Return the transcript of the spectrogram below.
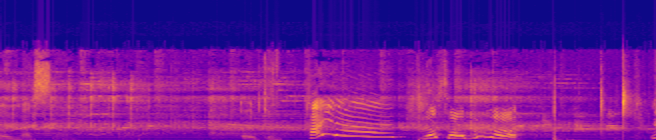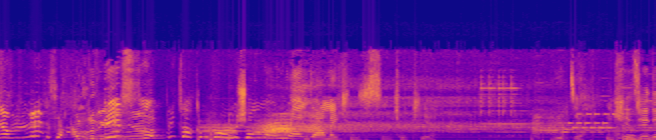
ölmezsen. Öldün. Hayır. ya saldırma. Ya ne Saldırıyorsun Biz ya. bir takım kalmış onlar yendi ama ikincisin. Çok iyi. Yedi. İkinci de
